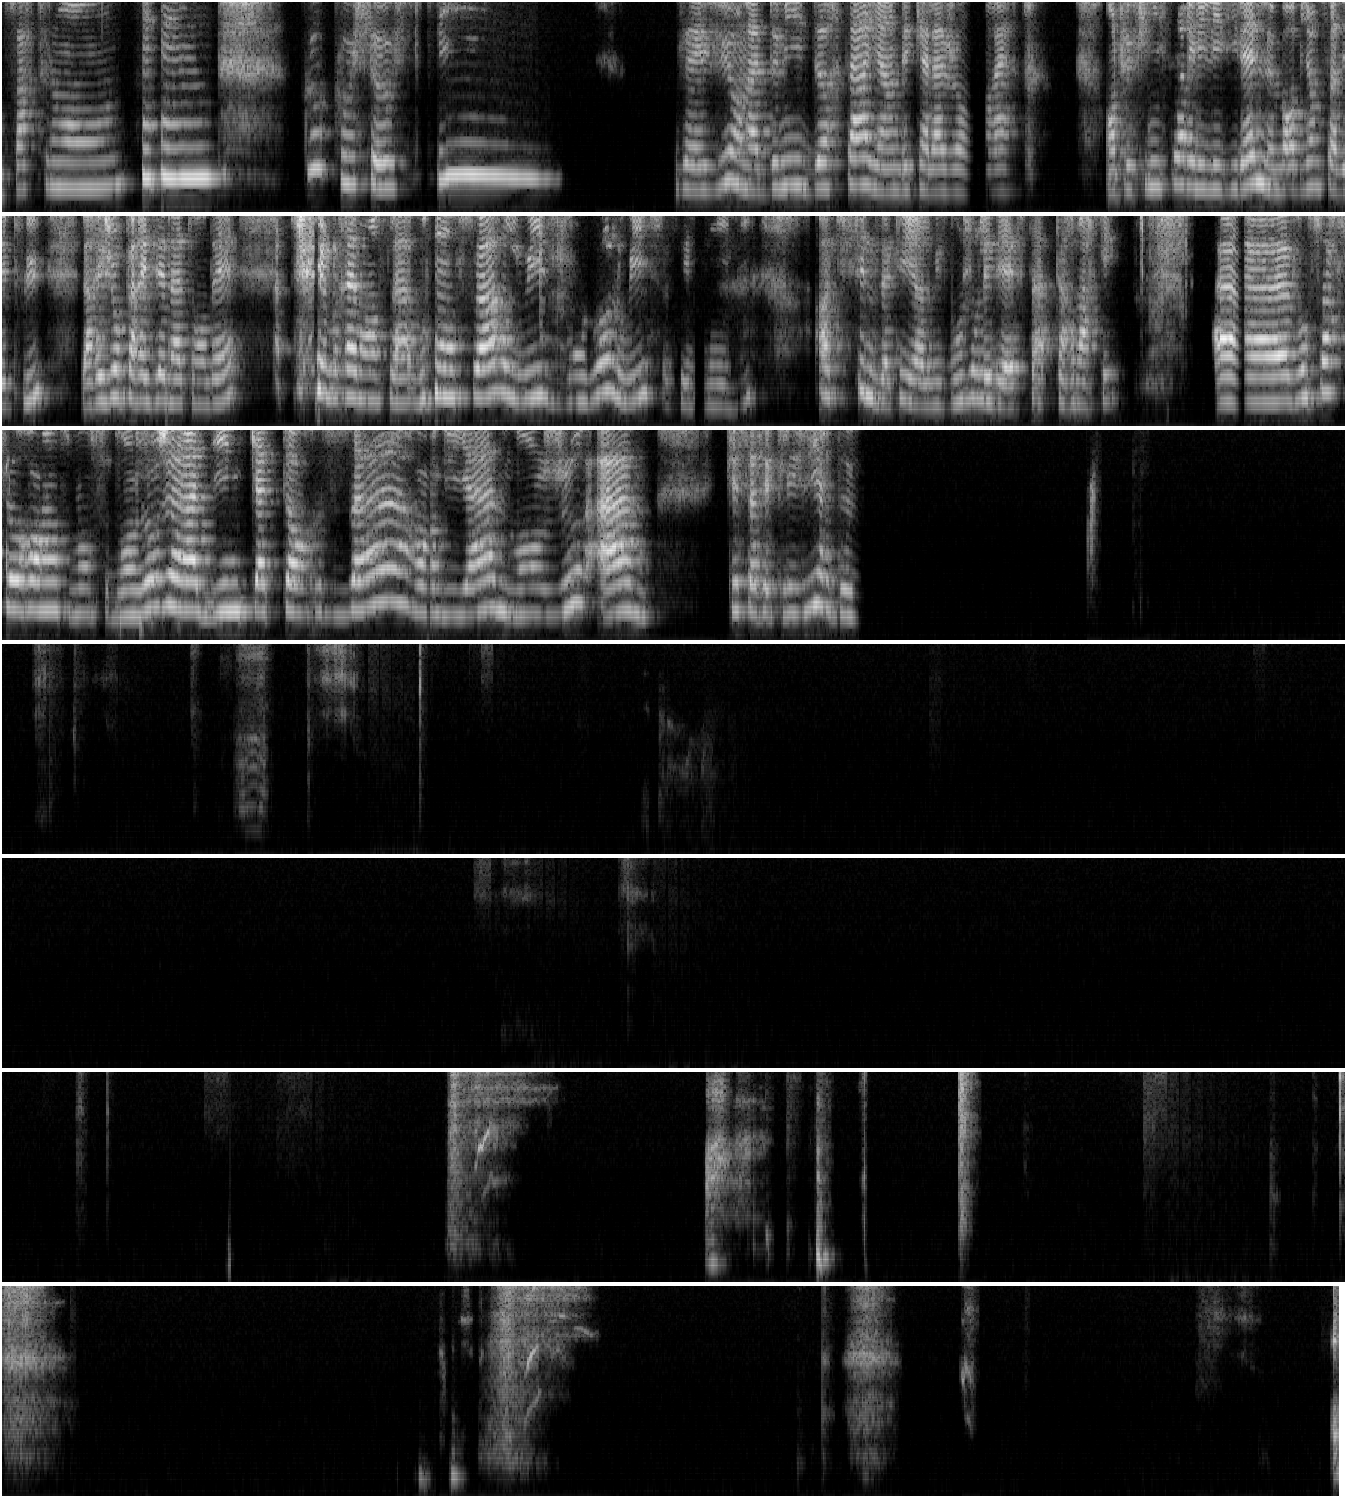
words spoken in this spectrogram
Bonsoir tout le monde. Coucou Sophie. Vous avez vu, on a deux minutes de retard, il y a un décalage horaire. Entre le Finistère et l'île-et-Vilaine, le Morbihan ne savait plus, la région parisienne attendait. C'est vraiment cela. Bonsoir Louise, bonjour Louise, c'est midi. Ah, tu sais nous accueillir Louise, bonjour les déesses, t'as remarqué? Euh, bonsoir Florence, bonjour Géraldine, 14 heures en Guyane, bonjour Anne, que ça fait plaisir de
